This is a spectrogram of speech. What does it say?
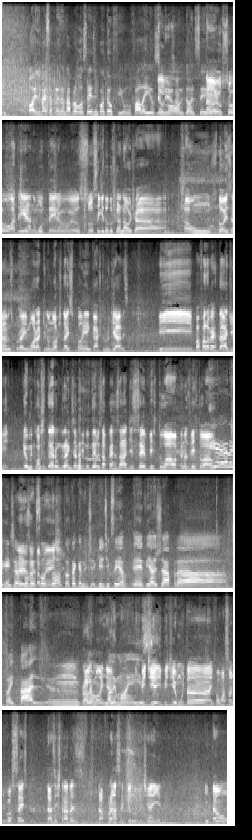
Ó, ele vai se apresentar pra vocês enquanto eu filmo. Fala aí o seu Beleza. nome, de onde você Não, é. eu sou o Adriano Monteiro, eu sou seguidor do canal já há uns dois anos por aí, moro aqui no norte da Espanha, em Castro Rudiales. E pra falar a verdade, eu me considero um grande amigo deles, apesar de ser virtual, apenas virtual. E que a gente já É, conversou exatamente. tanto, até dia, aquele dia que você ia é, viajar pra, pra Itália. Hum, pra Não, Alemanha. Pra Alemanha, e isso. pedia, e pedia muita informação de vocês das estradas da França, que eu nunca tinha ido. Então,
